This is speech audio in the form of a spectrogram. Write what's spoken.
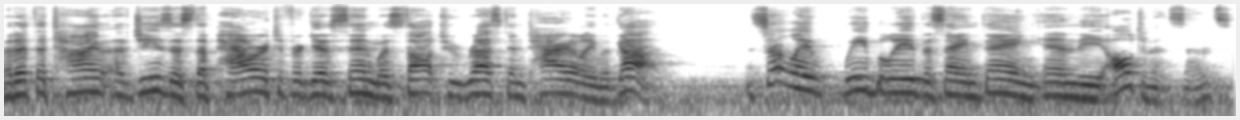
But at the time of Jesus, the power to forgive sin was thought to rest entirely with God. Certainly, we believe the same thing in the ultimate sense.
